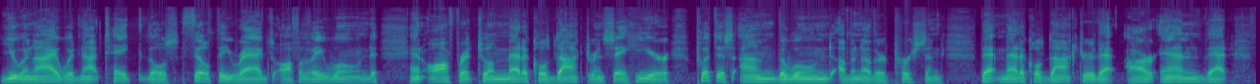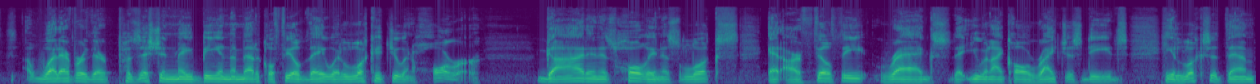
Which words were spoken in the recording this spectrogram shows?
you and I would not take those filthy rags off of a wound and offer it to a medical doctor and say, Here, put this on the wound of another person. That medical doctor, that RN, that whatever their position may be in the medical field, they would look at you in horror. God in His holiness looks at our filthy rags that you and I call righteous deeds. He looks at them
